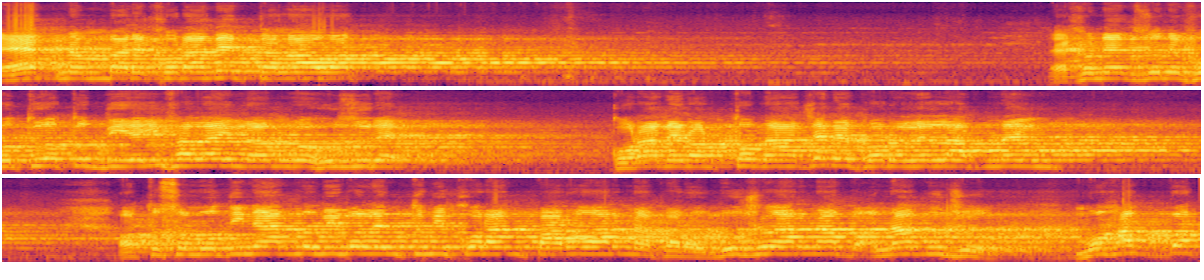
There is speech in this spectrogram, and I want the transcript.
এক নম্বরে কোরআনের তালাওয়াত। এখন একজনে ফতুয়া তো দিয়েই ফেলাইলাম গো হুজুরে। কোরআনের অর্থ না জেনে পড়লে লাভ নাই। অথচ মদিনার নবী বলেন, তুমি কোরআন পারো আর না পারো, বুঝো আর না না বুঝো। মোহাব্বত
